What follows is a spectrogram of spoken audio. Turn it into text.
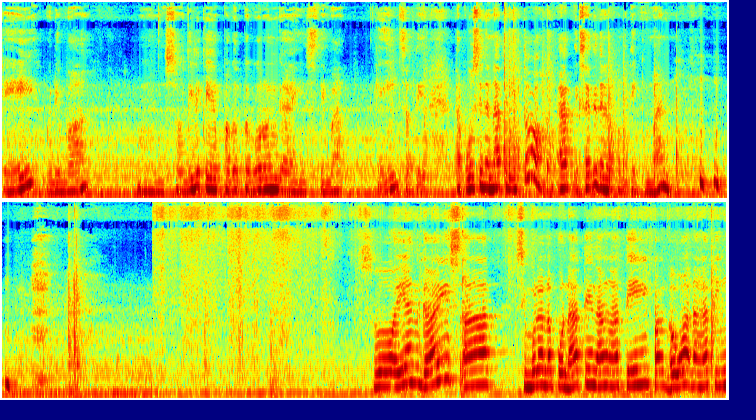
Okay, o diba? Mm, so dili kayo pagod-paguron guys, diba? Okay, so tapusin na natin ito at excited na akong tikman. So, ayan guys, at simulan na po natin ang ating paggawa ng ating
